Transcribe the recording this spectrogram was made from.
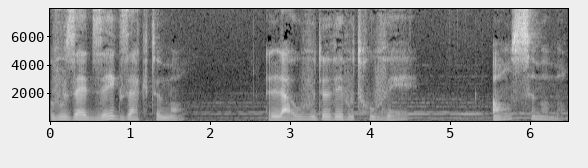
Vous êtes exactement là où vous devez vous trouver en ce moment.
